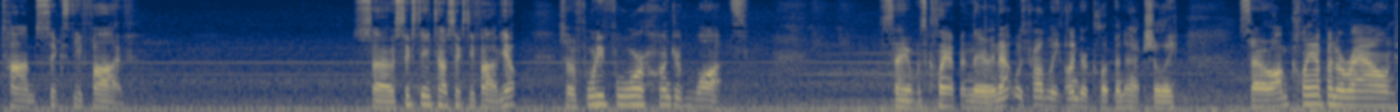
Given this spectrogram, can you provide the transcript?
times 65. So 68 times 65, yep. So 4,400 watts. Say it was clamping there. And that was probably under clipping actually. So I'm clamping around,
